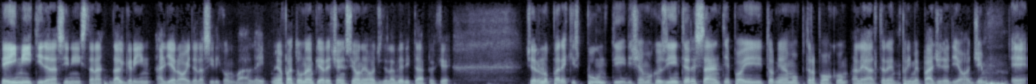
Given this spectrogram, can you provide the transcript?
e i miti della sinistra, dal green agli eroi della Silicon Valley. Ne ho fatto un'ampia recensione oggi della verità perché c'erano parecchi spunti, diciamo così, interessanti e poi torniamo tra poco alle altre prime pagine di oggi e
